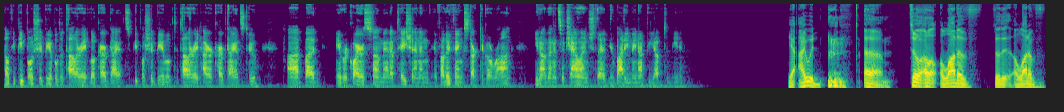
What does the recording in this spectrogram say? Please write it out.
healthy people should be able to tolerate low carb diets. People should be able to tolerate higher carb diets too. Uh, but it requires some adaptation. And if other things start to go wrong, you know, then it's a challenge that your body may not be up to meeting. Yeah, I would. um, so a, a, lot of so the, a lot of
